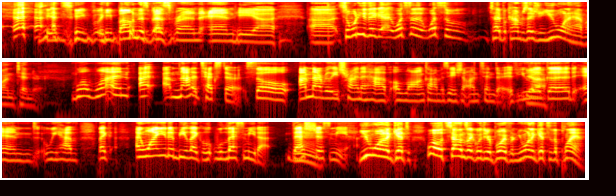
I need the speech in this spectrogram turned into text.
It's- he, he boned his best friend and he. Uh, uh, so what do you think? What's the what's the type of conversation you want to have on Tinder? Well, one, I, I'm not a texter, so I'm not really trying to have a long conversation on Tinder. If you Yeah. look good and we have, like, I want you to be like, "Well, let's meet up. That's Mm. just me. You want to get to, well. It sounds like with your boyfriend, you want to get to the plan.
